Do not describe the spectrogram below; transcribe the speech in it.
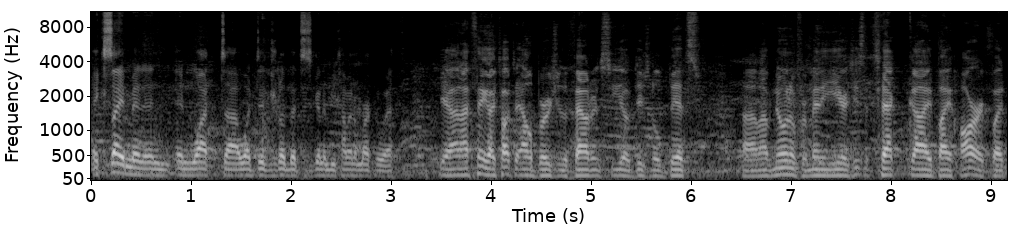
excitement in, in what uh, what Digital Bits is going to be coming to market with. Yeah, and I think I talked to Al Burgio, the founder and CEO of Digital Bits. Um, I've known him for many years. He's a tech guy by heart, but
